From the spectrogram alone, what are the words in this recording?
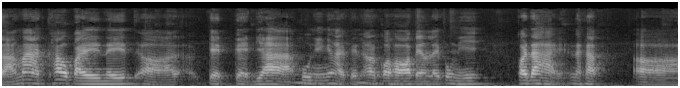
สามารถเข้าไปในเอ่อเกรดเกรดยาพูดง่ายๆเป็นแอลกอฮอล์เป็นอะไรพวกนี้ก็ได้นะครับเอ่อ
